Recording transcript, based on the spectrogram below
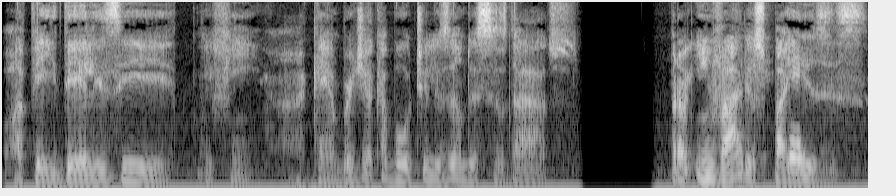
API deles e, enfim, a Cambridge acabou utilizando esses dados. pra, em vários países.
